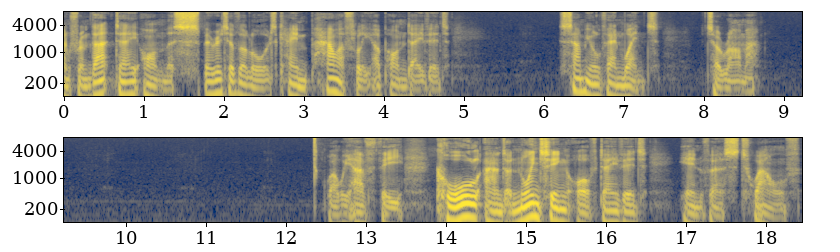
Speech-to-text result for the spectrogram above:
And from that day on, the Spirit of the Lord came powerfully upon David. Samuel then went to Ramah. Well, we have the call and anointing of David in verse 12.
